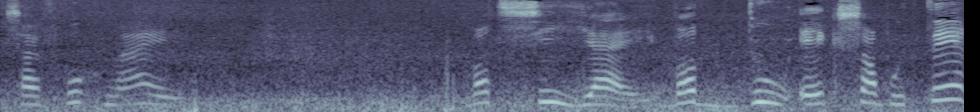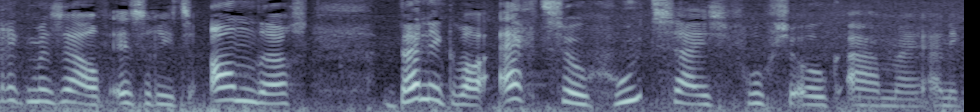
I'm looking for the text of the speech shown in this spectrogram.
zij vroeg mij: Wat zie jij? Wat doe ik? Saboteer ik mezelf? Is er iets anders? Ben ik wel echt zo goed? Zij vroeg ze ook aan mij. En ik,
